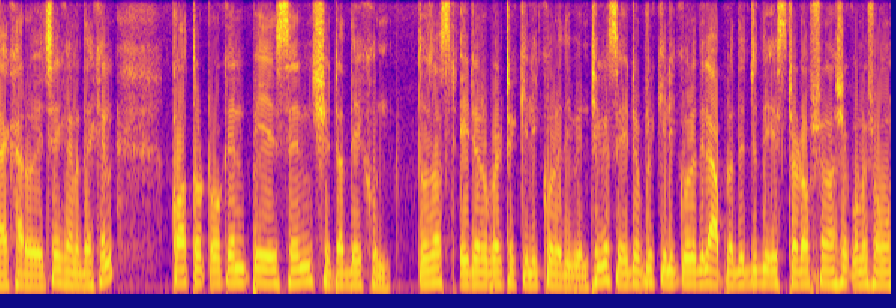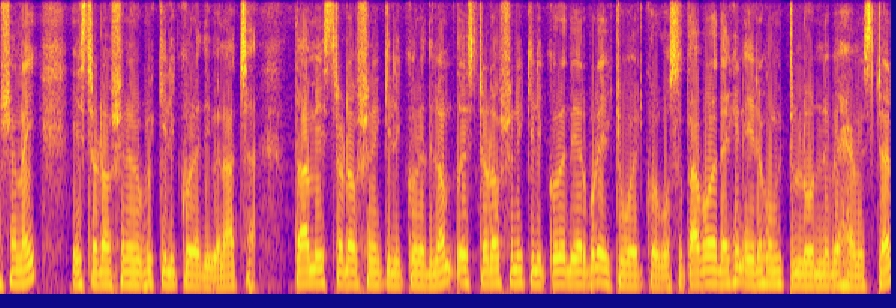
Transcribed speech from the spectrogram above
লেখা রয়েছে। এখানে দেখেন কত টোকেন পেয়েছেন সেটা দেখুন। তো জাস্ট এইটার উপর একটা ক্লিক করে দিবেন, ঠিক আছে? এটার উপর ক্লিক করে দিলে আপনাদের যদি স্টার্ট অপশন আসে, কোনো সমস্যা নাই। স্টার্ট অপশনের উপর ক্লিক করে দিবেন আচ্ছা। তো আমি স্টার্ট অপশনে ক্লিক করে দিলাম। তো স্টার্ট অপশনে ক্লিক করে দেওয়ার পরে একটু ওয়েট করব। সো তারপরে দেখেন এরকম একটু লোড নেবে হ্যামস্টার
